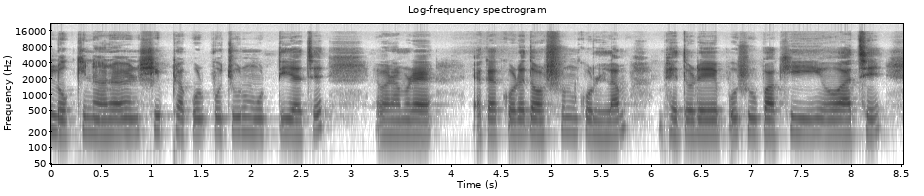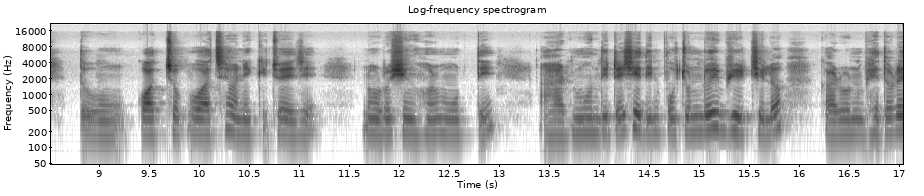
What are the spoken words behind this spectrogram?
লক্ষ্মীনারায়ণ শিব ঠাকুর প্রচুর মূর্তি আছে। এবার আমরা এক এক করে দর্শন করলাম। ভেতরে পশু পাখিও আছে, তো কচ্ছপও আছে অনেক কিছু, এই যে নরসিংহর মূর্তি। আর মন্দিরটায় সেদিন প্রচণ্ডই ভিড় ছিল, কারণ ভেতরে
